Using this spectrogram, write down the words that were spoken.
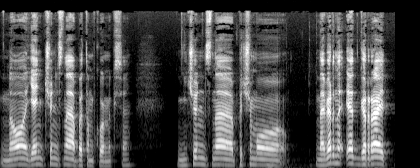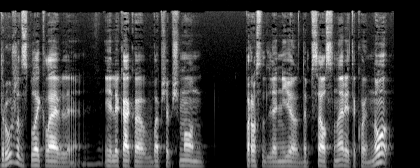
но я ничего не знаю об этом комиксе. Ничего не знаю, почему... Наверное, Эдгар Райт дружит с Блэк Лайвли. Или как а, вообще, почему он просто для нее написал сценарий такой, ну,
